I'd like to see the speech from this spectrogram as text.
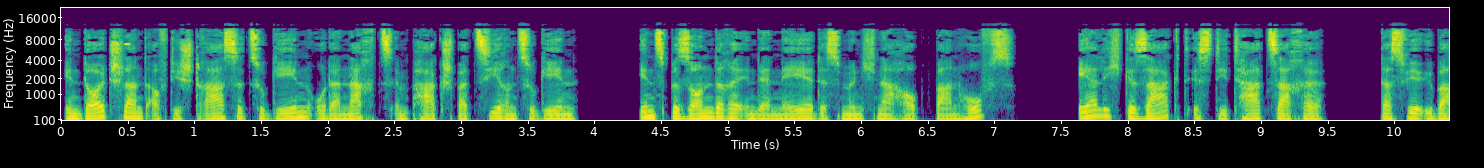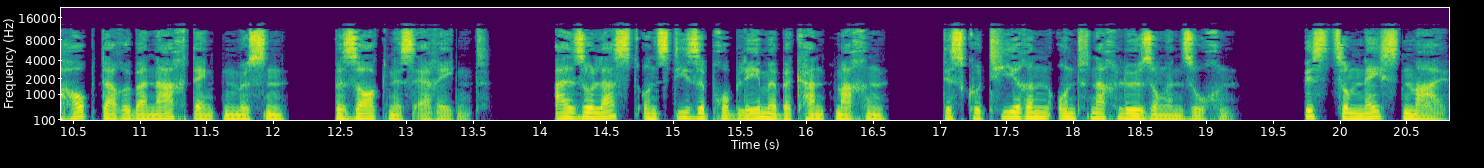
in Deutschland auf die Straße zu gehen oder nachts im Park spazieren zu gehen, insbesondere in der Nähe des Münchner Hauptbahnhofs? Ehrlich gesagt ist die Tatsache, dass wir überhaupt darüber nachdenken müssen, besorgniserregend. Also lasst uns diese Probleme bekannt machen, diskutieren und nach Lösungen suchen. Bis zum nächsten Mal.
